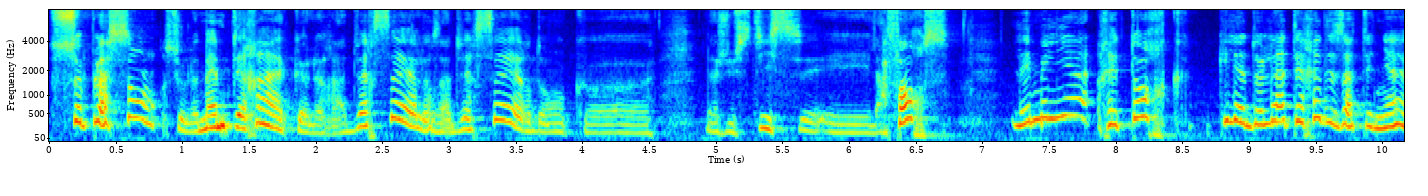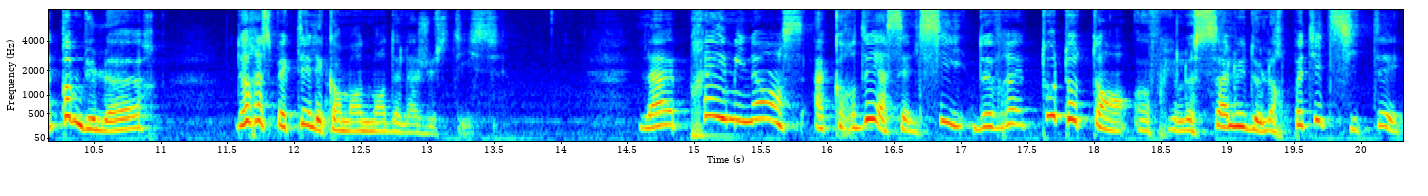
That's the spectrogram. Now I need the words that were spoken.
Se plaçant sur le même terrain que leurs adversaires, leurs adversaires, donc euh, la justice et la force, les Méliens rétorquent qu'il est de l'intérêt des Athéniens, comme du leur, de respecter les commandements de la justice. La prééminence accordée à celle-ci devrait tout autant offrir le salut de leur petite cité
